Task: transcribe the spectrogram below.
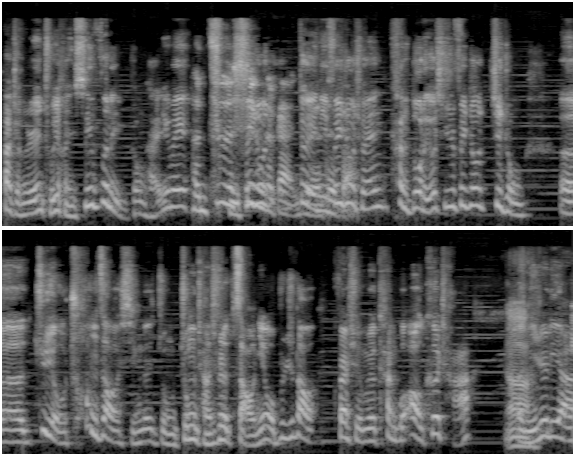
他整个人处于很兴奋的一种状态，因为很自信的感觉。对你非洲球员看多了，尤其是非洲这种呃具有创造型的这种中场，就是早年我不知道 Fresh 有没有看过奥科查，呃尼日利亚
